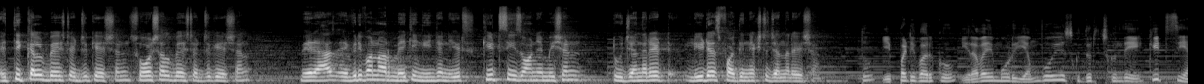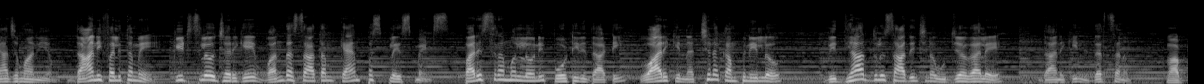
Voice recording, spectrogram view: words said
ethical based education, social based education, whereas everyone are making engineers. Kids is on a mission to generate leaders for the next generation. తో ఇప్పటి వరకు ఇరవై మూడు ఎంఓయూస్ కుదుర్చుకుంది కిడ్స్ యాజమాన్యం. దాని ఫలితమే కిట్స్లో జరిగే వంద శాతం క్యాంపస్ ప్లేస్మెంట్స్. పరిశ్రమల్లోని పోటీని దాటి వారికి నచ్చిన కంపెనీల్లో విద్యార్థులు సాధించిన ఉద్యోగాలే దానికి నిదర్శనం. మాకు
